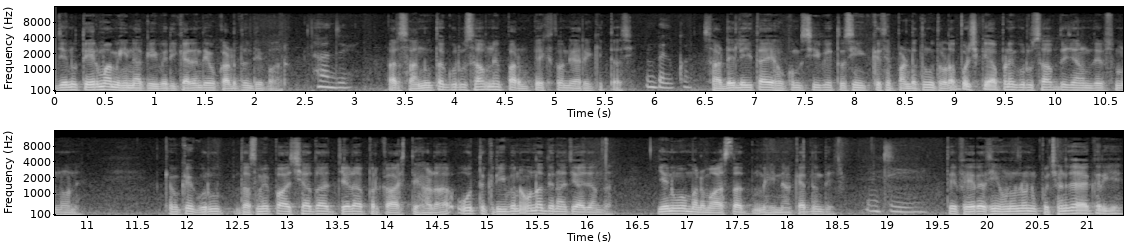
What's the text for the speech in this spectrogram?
ਜਿਹਨੂੰ 13ਵਾਂ ਮਹੀਨਾ ਕਈ ਵਾਰੀ ਕਹਿ ਦਿੰਦੇ ਉਹ ਕੱਢ ਦਿੰਦੇ ਬਾਹਰ। ਹਾਂਜੀ। ਪਰ ਸਾਨੂੰ ਤਾਂ ਗੁਰੂ ਸਾਹਿਬ ਨੇ ਭਰਮ ਭੇਖ ਤੋਂ ਨਿਆਰੇ ਕੀਤਾ ਸੀ। ਬਿਲਕੁਲ। ਸਾਡੇ ਲਈ ਤਾਂ ਇਹ ਹੁਕਮ ਸੀ ਵੀ ਤੁਸੀਂ ਕਿਸੇ ਪੰਡਤ ਨੂੰ ਥੋੜਾ ਪੁੱਛ ਕੇ ਆਪਣੇ ਗੁਰੂ ਸਾਹਿਬ ਦੇ ਜਨਮ ਦਿਵਸ ਮਨਾਉਣੇ। ਕਿਉਂਕਿ ਗੁਰੂ ਦਸਵੇਂ ਪਾਤਸ਼ਾਹ ਦਾ ਜਿਹੜਾ ਪ੍ਰਕਾਸ਼ ਦਿਹਾੜਾ ਉਹ ਤਕਰੀਬਨ ਉਹਨਾਂ ਦਿਨਾਂ 'ਚ ਆ ਜਾਂਦਾ। ਜਿਹਨੂੰ ਉਹ ਮਲਮਾਸ ਦਾ ਮਹੀਨਾ ਕਹਿ ਦਿੰਦੇ ਜੀ। ਤੇ ਫਿਰ ਅਸੀਂ ਹੁਣ ਉਹਨਾਂ ਨੂੰ ਪੁੱਛਣ ਜਾਇਆ ਕਰੀਏ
